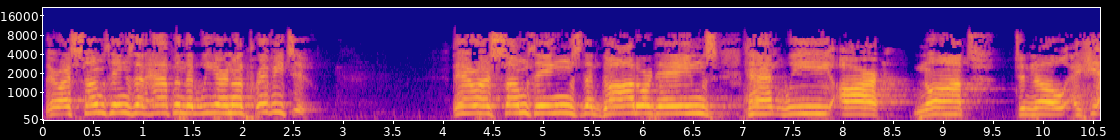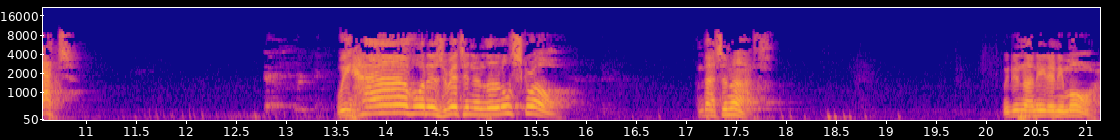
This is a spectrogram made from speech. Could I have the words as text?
There are some things that happen that we are not privy to. There are some things that God ordains that we are not to know as yet. We have what is written in the little scroll. And that's enough. We do not need any more.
